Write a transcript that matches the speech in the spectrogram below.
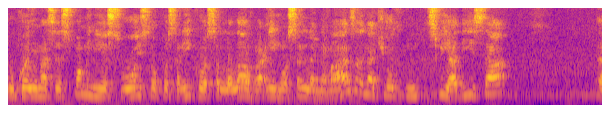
u kojima se spominje svojstvo poslanikova sallallahu alaihi wa sallam namaza, znači od svih hadisa, uh,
